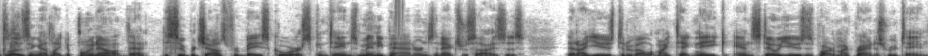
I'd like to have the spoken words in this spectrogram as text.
Closing, I'd like to point out that the Super Chops for Bass course contains many patterns and exercises that I use to develop my technique and still use as part of my practice routine.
